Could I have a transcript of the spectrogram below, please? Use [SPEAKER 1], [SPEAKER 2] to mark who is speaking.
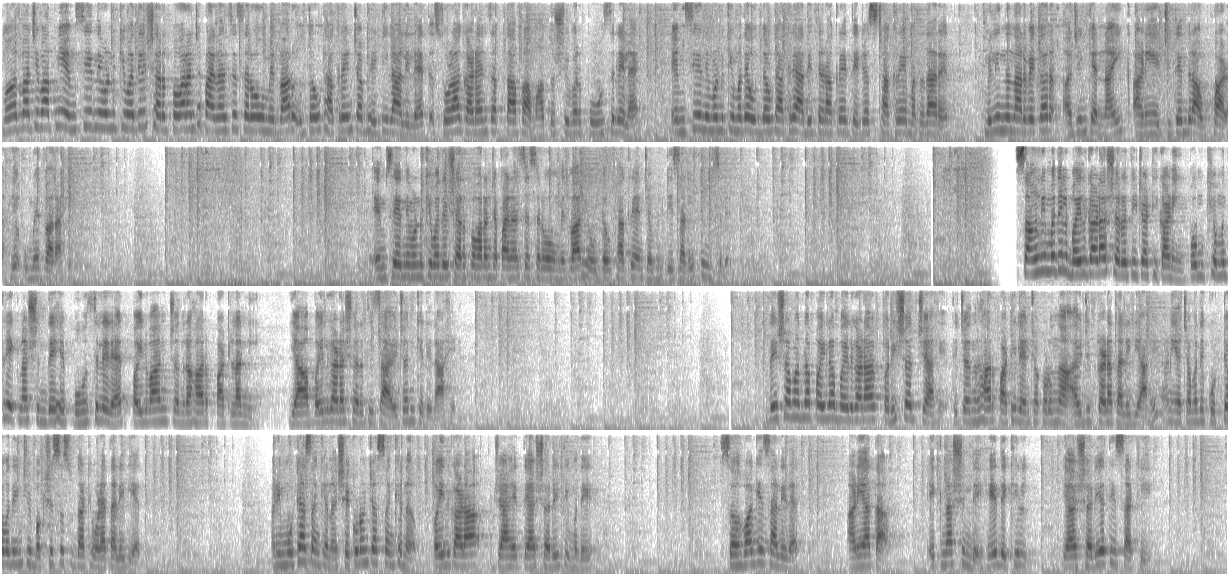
[SPEAKER 1] महत्वाची बातमी एमसीए निवडणुकीमधील शरद पवारांच्या पॅनलचे सर्व उमेदवार उद्धव ठाकरेंच्या भेटीला आलेले आहेत. सोळा गाड्यांचा ताफा मातोश्रीवर पोहोचलेला आहे. एमसीए निवडणुकीमध्ये उद्धव ठाकरे आदित्य ठाकरे तेजस ठाकरे मतदार आहेत. मिलिंद नार्वेकर अजिंक्य नाईक आणि जितेंद्र आव्हाड हे उमेदवार आहेत. एमसीए निवडणुकीमधील शरद पवारांच्या पॅनलचे सर्व उमेदवार हे उद्धव ठाकरे यांच्या भेटीसाठी पोहोचलेत. सांगलीमधील बैलगाडा शर्यतीच्या ठिकाणी उपमुख्यमंत्री एकनाथ शिंदे हे पोहोचलेले आहेत. पैलवान चंद्रहार पाटलांनी या बैलगाडा शर्यतीचं आयोजन केलेलं आहे. देशामधलं पहिलं बैलगाडा परिषद जे आहे ती चंद्रहार पाटील यांच्याकडून आयोजित करण्यात आलेली आहे आणि याच्यामध्ये कोट्यवधींची बक्षिसं सुद्धा ठेवण्यात आलेली आहेत. आणि मोठ्या संख्येनं शेकडोंच्या संख्येनं बैलगाडा ज्या आहेत त्या शर्यतीमध्ये सहभागी झालेल्या आहेत. आणि आता एकनाथ शिंदे हे देखील या शर्यतीसाठी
